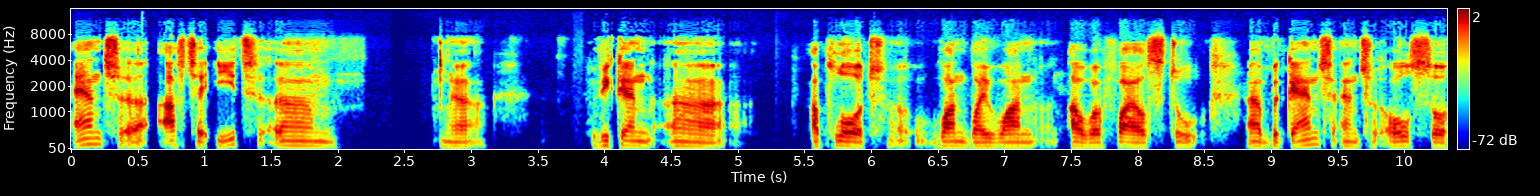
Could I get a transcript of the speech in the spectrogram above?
And uh, after it, um, we can upload one by one our files to uh, backend and also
